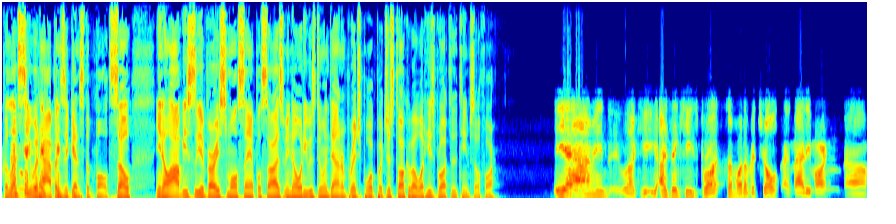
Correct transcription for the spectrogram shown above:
but let's see what happens against the Bolts. So, you know, obviously a very small sample size. We know what he was doing down in Bridgeport, but just talk about what he's brought to the team so far. Yeah, I mean, look, he, I think he's brought somewhat of a jolt, and Matty Martin. Um,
